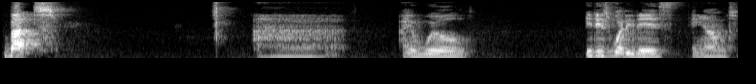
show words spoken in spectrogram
But uh, I will. It is what it is, and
